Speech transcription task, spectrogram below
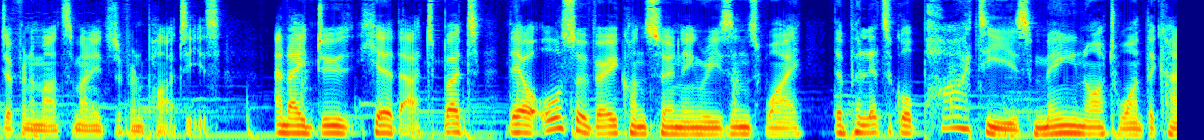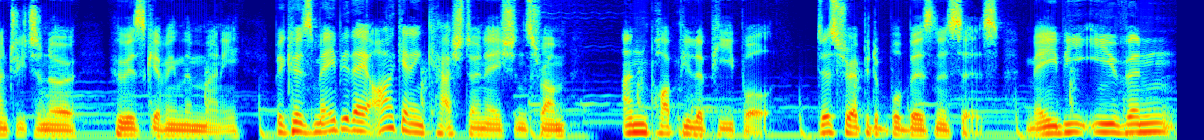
different amounts of money to different parties. And I do hear that. But there are also very concerning reasons why the political parties may not want the country to know who is giving them money. Because maybe they are getting cash donations from unpopular people, disreputable businesses, maybe even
